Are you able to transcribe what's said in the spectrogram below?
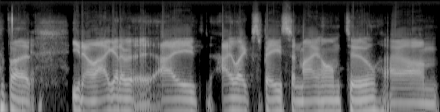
But yeah. you know i gotta i i like space in my home too. Um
